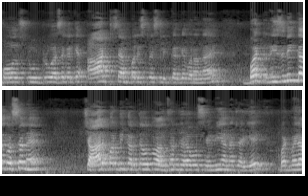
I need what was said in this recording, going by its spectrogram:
false true true ऐसे करके आठ सैंपल स्पेस लिख करके बनाना है। बट रीजनिंग का क्वेश्चन है, चार पर भी करते हो तो आंसर जो है वो सेम ही आना चाहिए। बट मेरा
